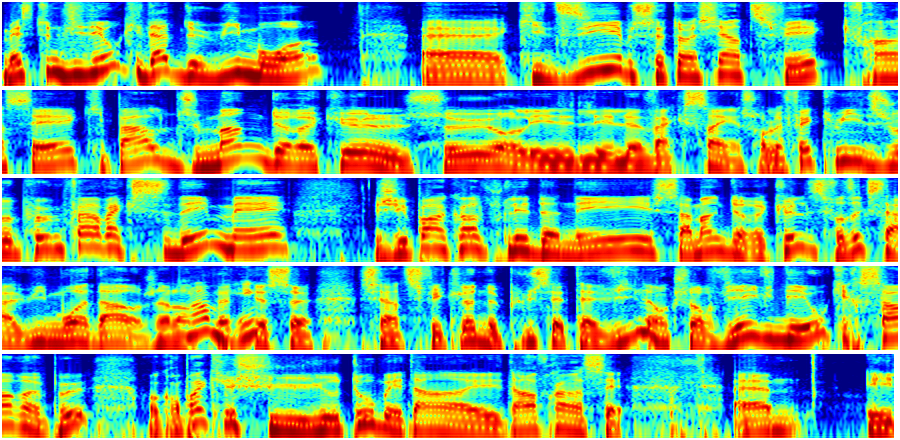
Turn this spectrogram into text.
mais c'est une vidéo qui date de huit mois, euh, qui dit, c'est un scientifique français qui parle du manque de recul sur les, les- le vaccin, sur le fait que lui, il dit, je peux me faire vacciner, mais j'ai pas encore toutes les données, ça manque de recul. Il faut dire que c'est à huit mois d'âge. Alors Ah peut-être oui. que ce scientifique-là n'a plus cet avis. Donc sur vieille vidéo qui ressort un peu, on comprend que suis YouTube est en, est en français. Euh, et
